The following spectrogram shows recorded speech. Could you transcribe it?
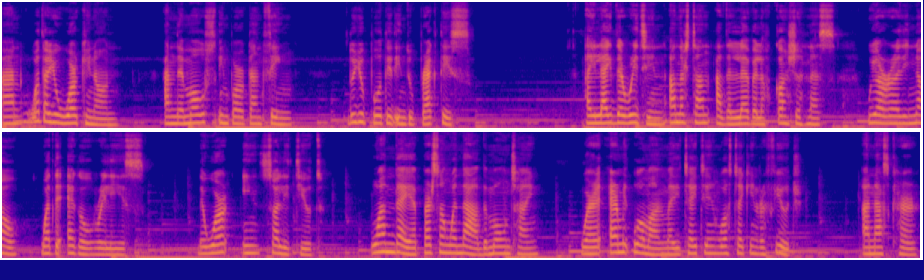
And what are you working on? And the most important thing, do you put it into practice? I like the reading, understand at the level of consciousness, we already know what the ego really is. The word in solitude. One day a person went down the mountain where a hermit woman meditating was taking refuge and asked her,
